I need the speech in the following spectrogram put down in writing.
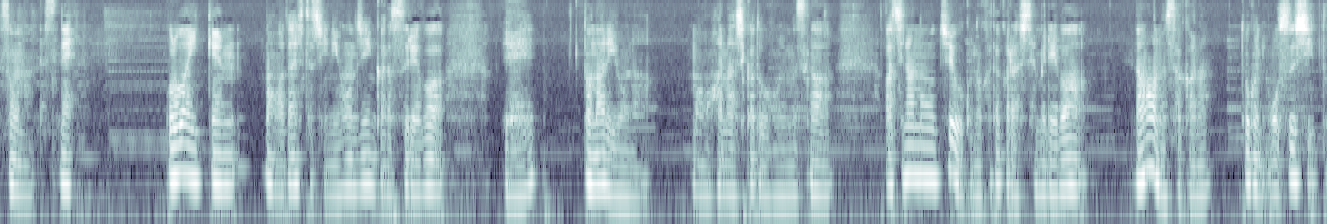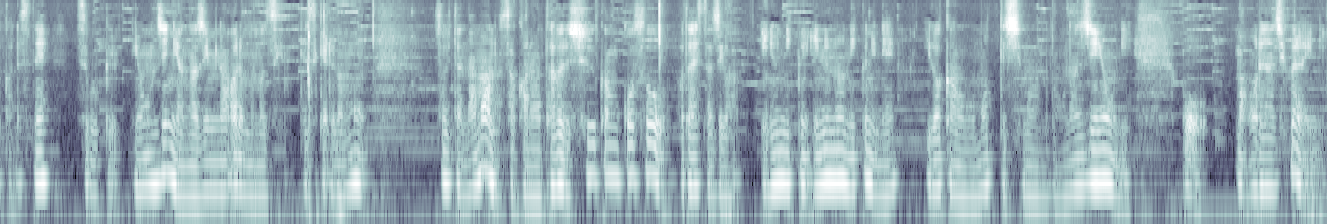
そうなんですね。これは一見、まあ私たち日本人からすれば、えー、となるような、まあ、お話かと思いますが、あちらの中国の方からしてみれば、生の魚、特にお寿司とかですね、すごく日本人には馴染みのあるものですけれども、そういった生の魚を食べる習慣こそ、私たちが犬肉、犬の肉にね、違和感を持ってしまうのと同じように、こう、まあ、同じくらいに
